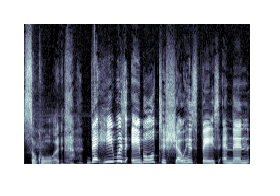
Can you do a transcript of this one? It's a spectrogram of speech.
so cool. That he was able to show his face and then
